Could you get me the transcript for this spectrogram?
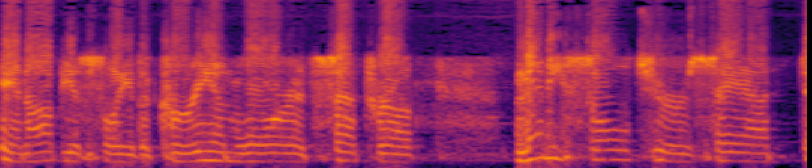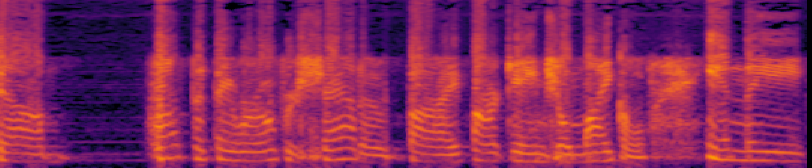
and obviously the Korean War, etc., many soldiers had um, felt that they were overshadowed by Archangel Michael. In the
